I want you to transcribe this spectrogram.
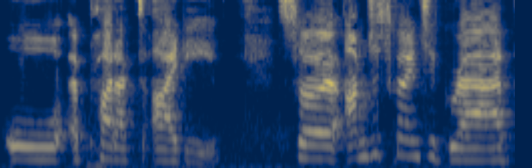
or a product ID. So I'm just going to grab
